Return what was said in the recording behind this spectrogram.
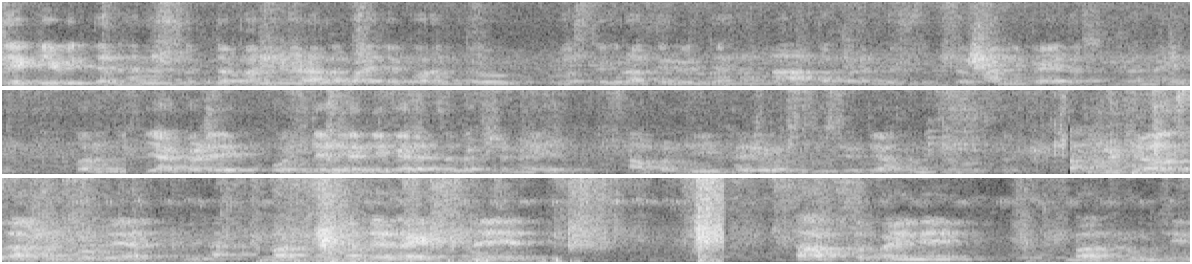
जे की विद्यार्थ्यांना शुद्ध पाणी मिळालं पाहिजे परंतु वसतिगृहातील विद्यार्थ्यांना आतापर्यंत शुद्ध पाणी प्यायला सुद्धा नाही परंतु याकडे कोणत्याही अधिकाऱ्याचं लक्ष नाही. आपण ही खरी वस्तुस्थिती आपण इथं बघतोय. बाथरूमची अवस्था आपण बघूयात. बाथरूममध्ये लाईट्स नाही आहेत. साफसफाई नाही बाथरूमची.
